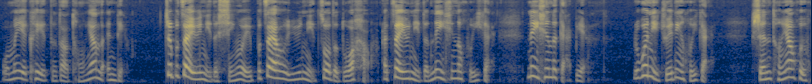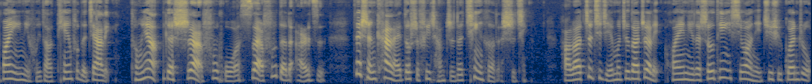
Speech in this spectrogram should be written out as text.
我们也可以得到同样的恩典。这不在于你的行为，不在于你做的多好，而在于你的内心的悔改、内心的改变。如果你决定悔改，神同样会欢迎你回到天父的家里。同样，一个失而复活、死而复得的儿子，在神看来都是非常值得庆贺的事情。好了，这期节目就到这里，欢迎你的收听，希望你继续关注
